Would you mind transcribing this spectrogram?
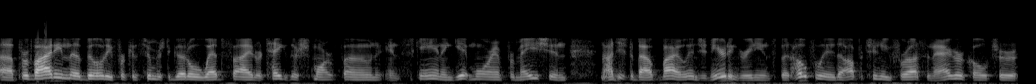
uh, providing the ability for consumers to go to a website or take their smartphone and scan and get more information, not just about bioengineered ingredients, but hopefully the opportunity for us in agriculture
